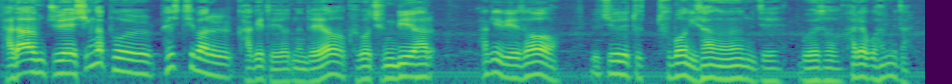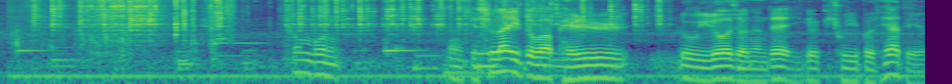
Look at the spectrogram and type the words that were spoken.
다다음 주에 싱가포르 페스티벌을 가게 되었는데요. 그거 준비하기 위해서 일주일에 두 번 이상은 이제 모여서 하려고 합니다. 트롬본 이렇게 슬라이드와 벨로 이루어졌는데 이게 이렇게 조립을 해야 돼요.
